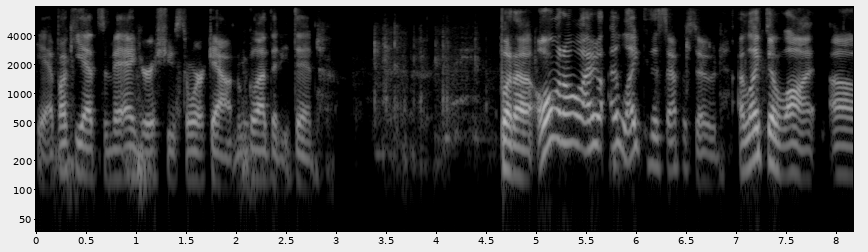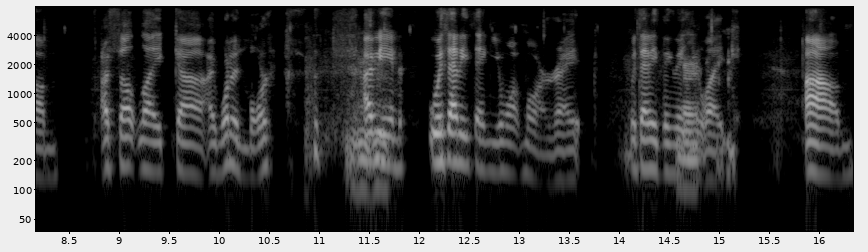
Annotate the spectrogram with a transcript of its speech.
yeah, Bucky had some anger issues to work out, and I'm glad that he did. But uh, all in all, I I liked this episode. I liked it a lot. Um, I felt like uh, I wanted more. I Mhm. mean, with anything you want more, right? With anything that you like. Um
